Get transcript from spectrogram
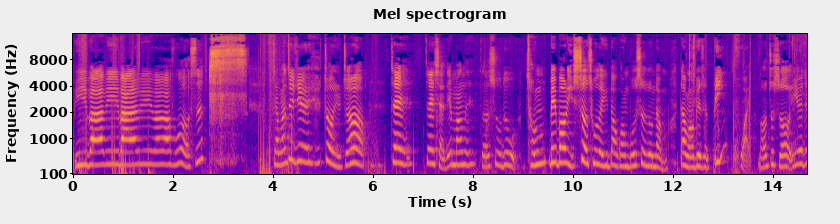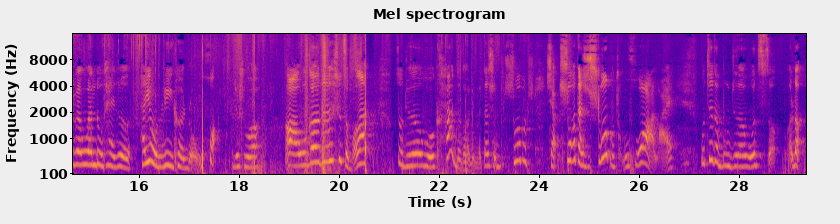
哔吧哔吧哔吧吧，福尔斯。讲完这句咒语之后，在。在闪电般的速度从背包里射出了一道光波，射中大王，大王变成冰块。然后这时候，因为这边温度太热了，他又立刻融化。他就说：“啊，我刚刚这是怎么了？我总觉得我看得到你们，但是说不出，想说，但是说不出话来。我真的不知道我怎么了，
